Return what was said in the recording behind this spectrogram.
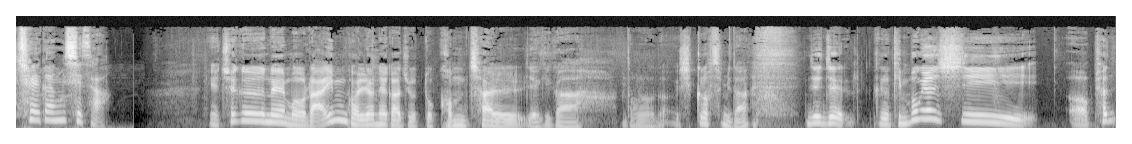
최강 시사. 예, 최근에 뭐 라임 관련해 가지고 또 검찰 얘기가 또 시끄럽습니다. 이제 이제 그 김봉현 씨 어, 편,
